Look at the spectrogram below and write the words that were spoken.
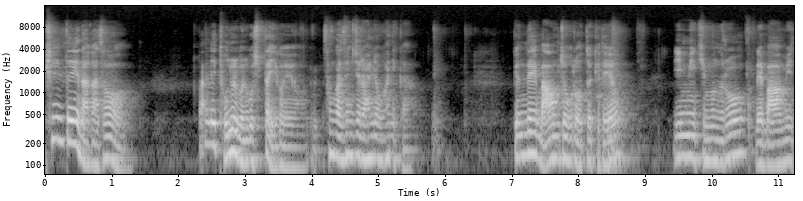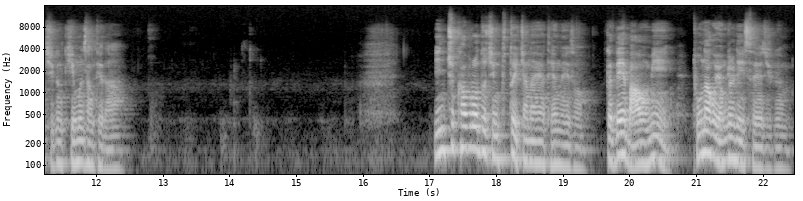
필드에 나가서 빨리 돈을 벌고 싶다 이거예요. 상관 생지를 하려고 하니까. 근데 마음적으로 어떻게 돼요? 인미 기문으로 내 마음이 지금 기문 상태다. 인축합으로도 지금 붙어 있잖아요, 대운에서. 그러니까 내 마음이 돈하고 연결돼 있어요, 지금.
